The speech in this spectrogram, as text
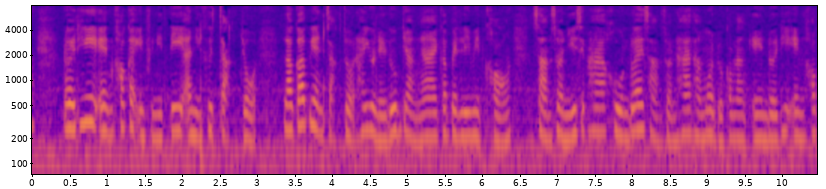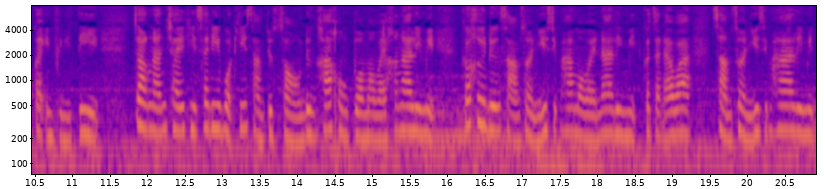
2โดยที่ n เข้าใกล้ infinity อันนี้คือจากโจทย์ แล้วก็เปลี่ยนจากโจทย์ให้อยู่ในรูปอย่างง่าย ก็เป็นลิมิตของ3ส่วน25 คูณด้วย3ส่วน5ทั้งหมดยกกำลัง n โดยที่ n เข้าใกล้ infinity จากนั้นใช้ทฤษฎีบทที่ 3.2 ดึงค่าคงตัวมาไว้ข้างหน้าลิมิต ก็คือดึง 3 ส่วน 25 มาไว้หน้าลิมิต ก็จะได้ว่า 3 ส่วน 25 ลิมิต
